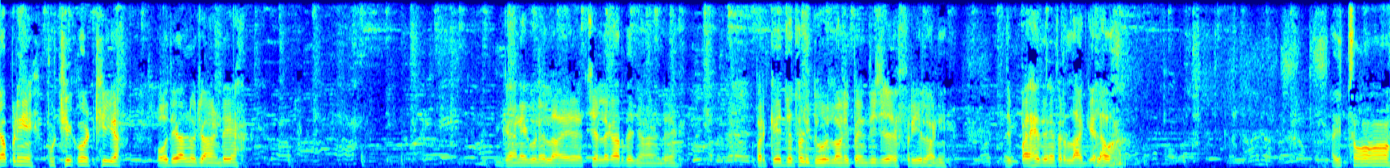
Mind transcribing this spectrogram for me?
ਆਪਣੀ ਪੁੱਠੀ ਕੋਠੀ ਆ, ਉਹਦੇ ਵੱਲ ਨੂੰ ਜਾਣਦੇ ਆ। ਗਾਣੇ ਗੁਣੇ ਲਾਏ ਚਿੱਲ ਕਰਦੇ ਜਾਣਦੇ ਪਰ ਕਿ ਜੇ ਥੋੜੀ ਦੂਰ ਲਾਉਣੀ ਪੈਂਦੀ ਜੇ ਫ੍ਰੀ ਲਾਉਣੀ। ਜੇ ਪੈਸੇ ਦੇਣੇ ਫਿਰ ਲਾਗੇ ਲਾਓ। ਇੱਥੋਂ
